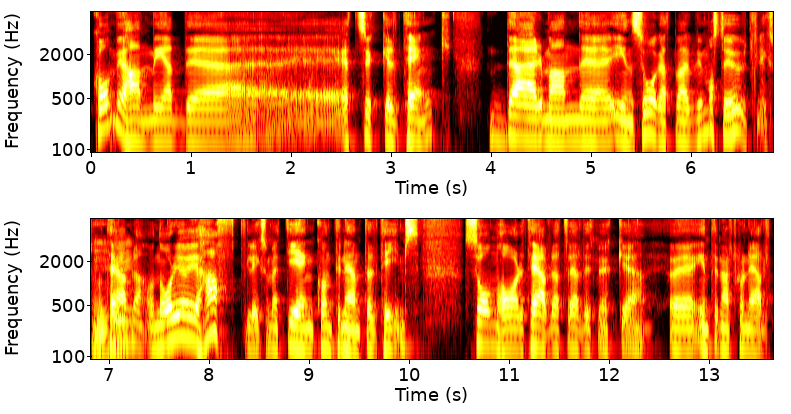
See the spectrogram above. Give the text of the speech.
kom ju han med eh, ett cykeltänk där man insåg att man, vi måste ut liksom, och tävla. Och Norge har ju haft liksom, ett gäng Continental Teams som har tävlat väldigt mycket eh, internationellt.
